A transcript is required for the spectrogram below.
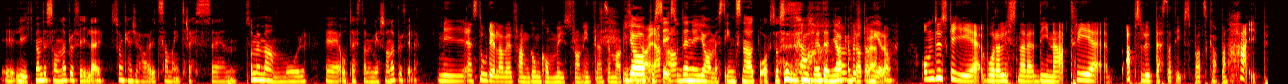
eh, liknande sådana profiler som kanske har lite samma intressen, som är mammor eh, och testa med mer sådana profiler. Ni, en stor del av er framgång kommer just från influencer marketing Ja precis ja. och den är jag mest insnöad på också så ja, det är den jag kan prata jag. mer om. Om du ska ge våra lyssnare dina tre absolut bästa tips på att skapa en hype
